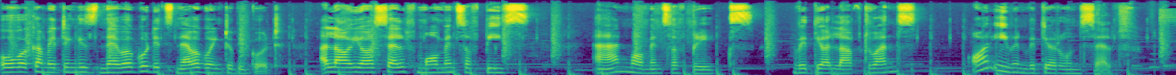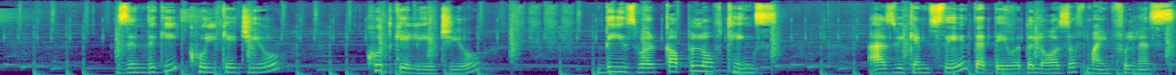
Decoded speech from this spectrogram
Overcommitting is never good. It's never going to be good. Allow yourself moments of peace and moments of breaks with your loved ones or even with your own self. जिंदगी खुल के जियो खुद के लिए जियो These were couple of things as we can say that they were the laws of mindfulness.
